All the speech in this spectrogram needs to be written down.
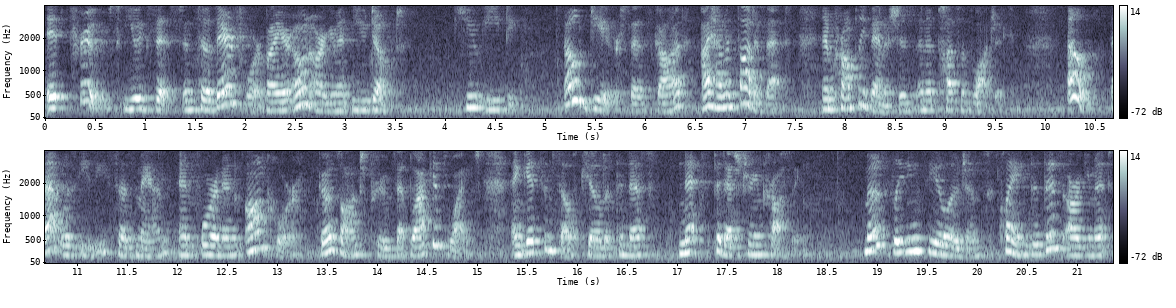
It proves you exist, and so therefore, by your own argument, you don't. QED. Oh dear, says God, I haven't thought of that, and promptly vanishes in a puff of logic. Oh, that was easy, says man, and for an encore, goes on to prove that black is white, and gets himself killed at the next pedestrian crossing. Most leading theologians claim that this argument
